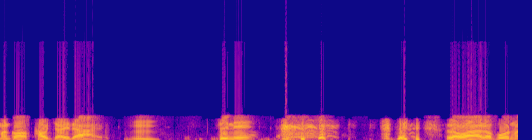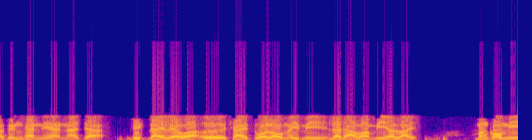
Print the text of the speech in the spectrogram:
มันก็เข้าใจได้ อืม ทีนี้ เราว่าเราพูดมาถึงขั้นเนี้ย น่าจะพลิกได้แล้วว่า เออ ใช่ตัวเราไม่มี แล้วถามว่ามีอะไร มันก็มี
